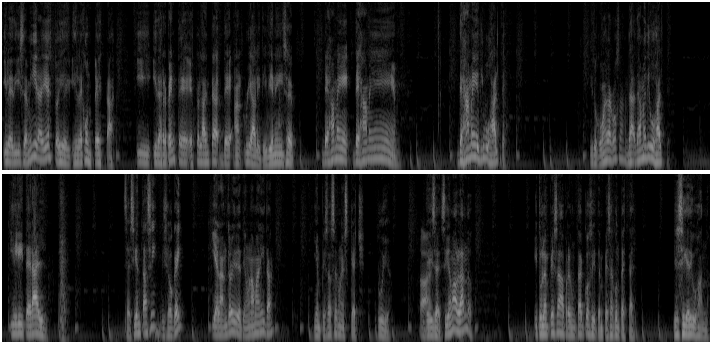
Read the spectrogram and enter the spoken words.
y le dice, mira, y esto, y, le contesta. Y, y de repente, esto es la gente de Ant Reality, viene y dice, déjame, déjame, déjame dibujarte. ¿Y tú cómo es la cosa? "Dé- Déjame dibujarte. Y literal, se sienta así, dice, ok. Y el androide tiene una manita y empieza a hacer un sketch tuyo. Te dice, sígueme hablando. Y tú le empiezas a preguntar cosas y te empieza a contestar. Y él sigue dibujando.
